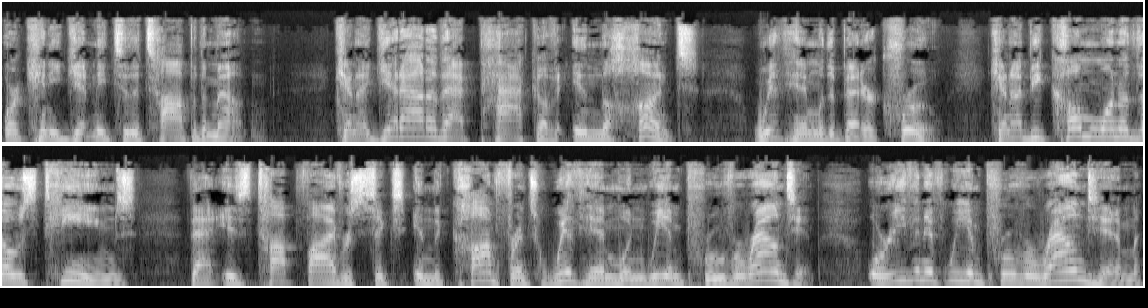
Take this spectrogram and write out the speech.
or can he get me to the top of the mountain? Can I get out of that pack of in the hunt with him with a better crew? Can I become one of those teams that is top five or six in the conference with him when we improve around him? Or even if we improve around him,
